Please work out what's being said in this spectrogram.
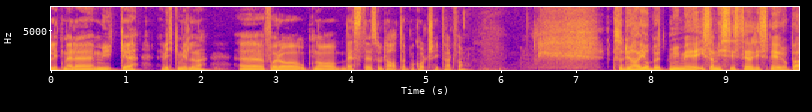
litt mer myke virkemidlene for å oppnå best resultater på kort sikt, i hvert fall. Så du har jobbet mye med islamistisk terrorisme i Europa.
